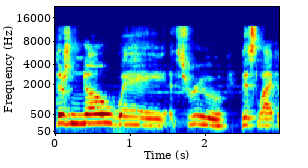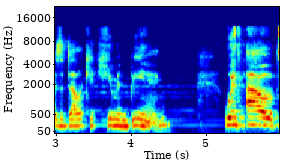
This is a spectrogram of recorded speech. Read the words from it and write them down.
There's no way through this life as a delicate human being without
